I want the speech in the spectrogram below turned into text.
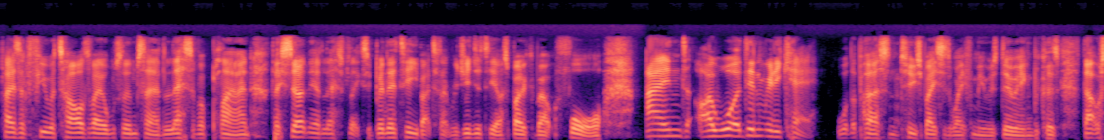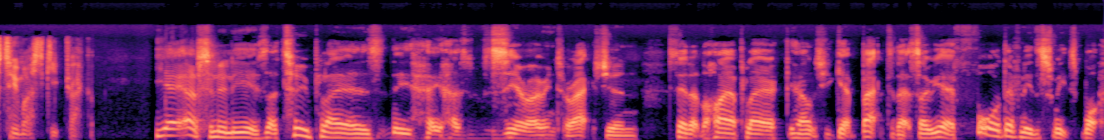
Players had fewer tiles available to them, so they had less of a plan. They certainly had less flexibility, back to that rigidity I spoke about before. And I didn't really care what the person two spaces away from me was doing because that was too much to keep track of. Yeah, it absolutely is. Like two players, the, it has zero interaction. Said at the higher player counts, you get back to that. So yeah, four definitely the sweet spot,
